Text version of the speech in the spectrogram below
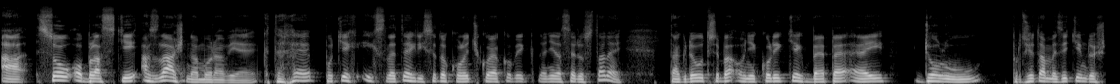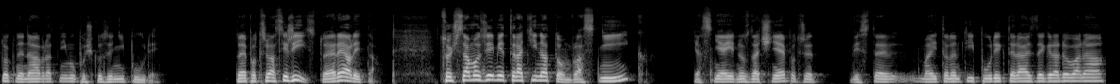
A jsou oblasti, a zvlášť na Moravě, které po těch x letech, když se to kolečko jakoby na ně zase dostane, tak jdou třeba o několik těch BPA dolů, protože tam mezi tím došlo k nenávratnému poškození půdy. To je potřeba si říct, to je realita. Což samozřejmě tratí na tom vlastník, jasně, jednoznačně, protože vy jste majitelem té půdy, která je zdegradovaná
